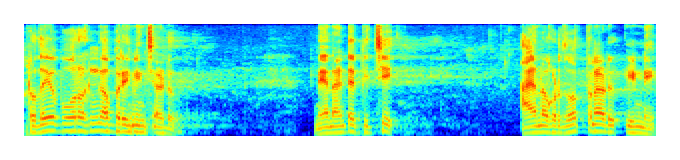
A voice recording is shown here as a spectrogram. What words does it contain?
హృదయపూర్వకంగా ప్రేమించాడు. నేనంటే పిచ్చి. ఆయన ఒకడు చూస్తున్నాడు ఇన్ని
